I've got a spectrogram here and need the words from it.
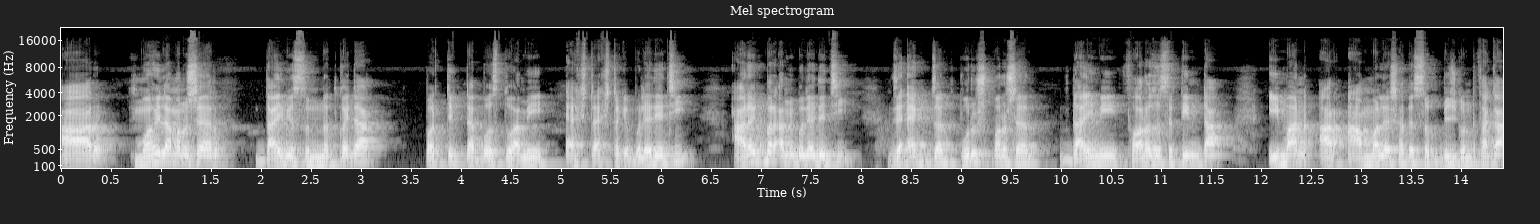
আর মহিলা মানুষের দায়মি সুন্নত কয়টা প্রত্যেকটা বস্তু আমি এক্সট্রা এক্সট্রাকে বলে দিয়েছি। আরেকবার আমি বলে দিয়েছি যে একজন পুরুষ মানুষের দায়মি ফরজ হচ্ছে তিনটা ইমান আর আমলের সাথে চব্বিশ ঘণ্টা থাকা।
